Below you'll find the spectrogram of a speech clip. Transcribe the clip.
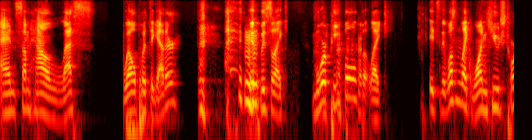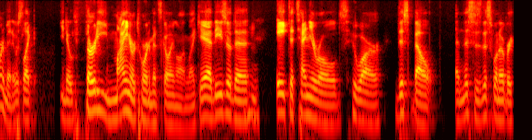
and somehow less well put together. it was like more people, but like it's it wasn't like one huge tournament. It was like you know 30 minor tournaments going on. Like yeah, these are the mm-hmm. eight to ten year olds who are this belt, and this is this one over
